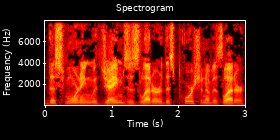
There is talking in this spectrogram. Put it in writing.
this morning with James's letter, this portion of his letter.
